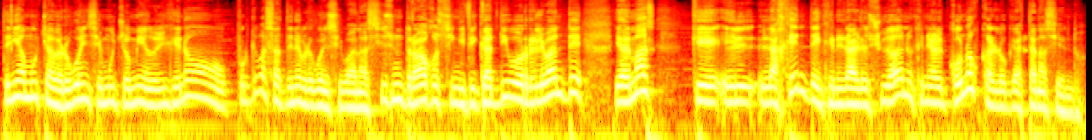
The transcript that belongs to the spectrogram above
Tenía mucha vergüenza y mucho miedo. Y dije, no, ¿por qué vas a tener vergüenza, Ivana? Si es un trabajo significativo, relevante y además que la gente en general, el ciudadano en general, conozcan lo que están haciendo.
